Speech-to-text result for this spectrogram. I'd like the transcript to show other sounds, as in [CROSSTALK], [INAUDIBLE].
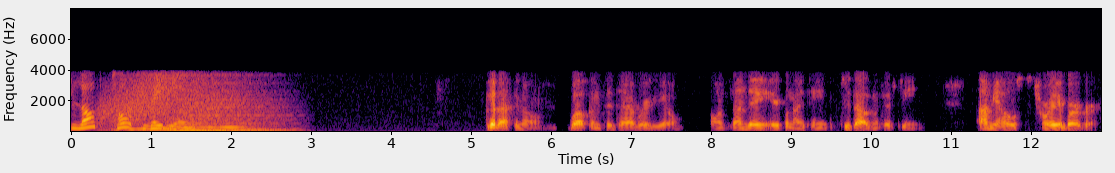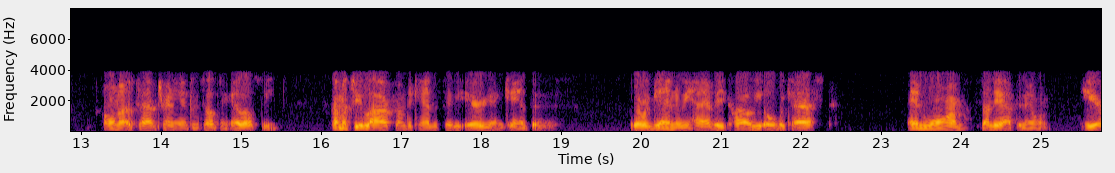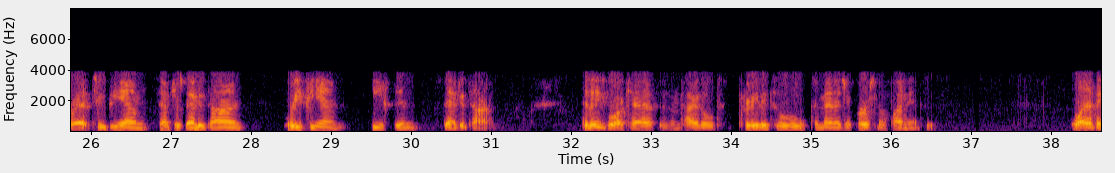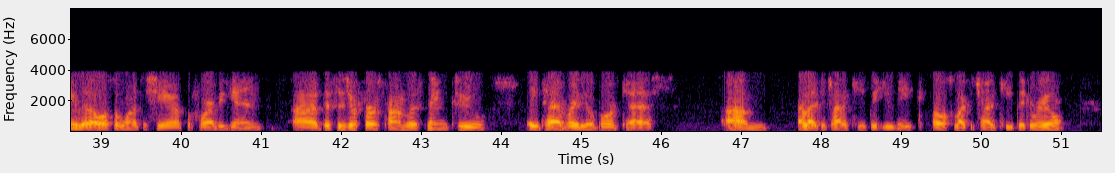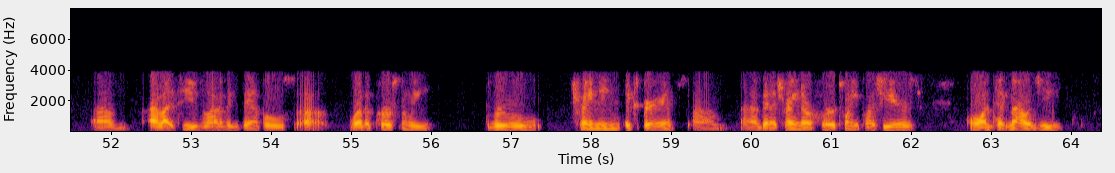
Blog Talk Radio. Good afternoon. Welcome to Tab Radio on Sunday, April 19th, 2015. I'm your host, Troy Berger, owner of Tab Training and Consulting LLC, coming to you live from the Kansas City area in Kansas, where again we have a cloudy, overcast, and warm Sunday afternoon here at 2 p.m. Central Standard Time, 3 p.m. Eastern Standard Time. Today's broadcast is entitled Create a Tool to Manage Your Personal Finances. One of the things that I also wanted to share before I begin uh, this is your first time listening to a Tab Radio broadcast, um, I like to try to keep it unique. I also like to try to keep it real. Um, I like to use a lot of examples, uh, whether personally through training experience. Um, I've been a trainer for 20 plus years on technology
